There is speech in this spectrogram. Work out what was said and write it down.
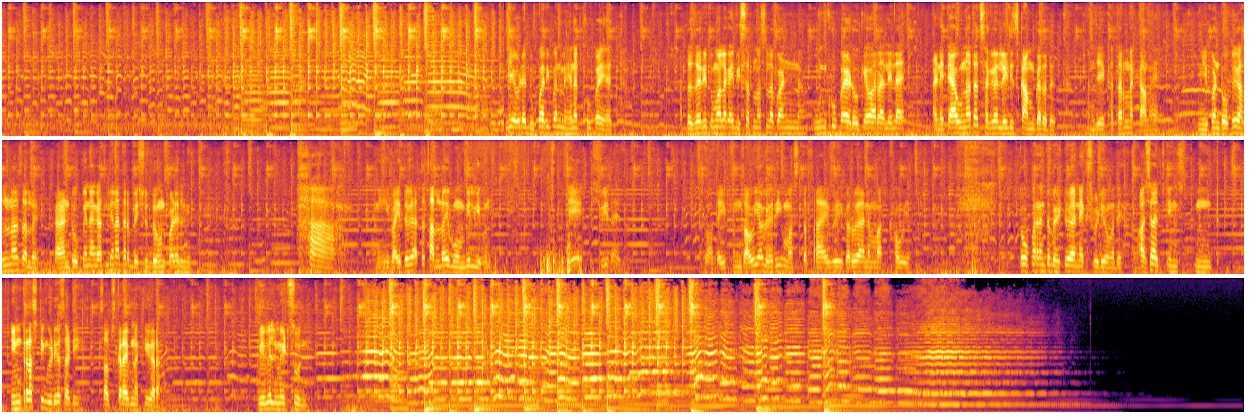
म्हणजे एवढ्या दुपारी पण मेहनत खूप आहे ह्यात आता जरी तुम्हाला काही दिसत नसलं पण ऊन खूप आहे डोक्यावर आलेलं आहे. आणि त्या उन्हातच सगळ्या लेडीज काम करत आहेत. म्हणजे खतरनाक काम आहे. मी पण टोपी घालूनच चाललो आहे कारण टोपी नाही घातली ना तर बेशुद्ध होऊन पडेल मी. हा. आणि बायदवे आता चाललो आहे बोंबील घेऊन. हे पिशवीत आहेत सो आता इथून जाऊया घरी मस्त फ्राय बी करूया आणि मग खाऊया. तोपर्यंत भेटूया नेक्स्ट व्हिडिओमध्ये अशाच इन इंटरेस्टिंग व्हिडिओसाठी सबस्क्राईब नक्की करा. We will meet soon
